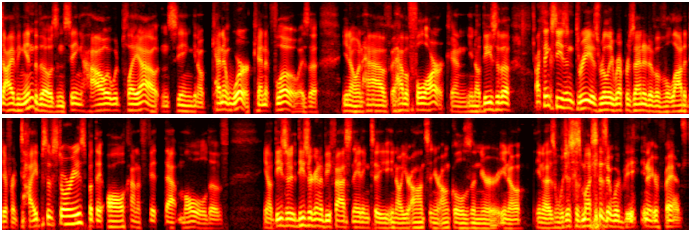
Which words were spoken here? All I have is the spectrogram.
diving into those and seeing how it would play out and seeing you know can it work? Can it flow as a you know and have have a full arc? And you know these are the i think season three is really representative of a lot of different types of stories but they all kind of fit that mold of you know these are these are going to be fascinating to you know your aunts and your uncles and your you know you know as just as much as it would be you know your fans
